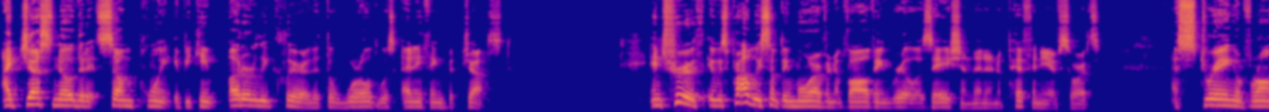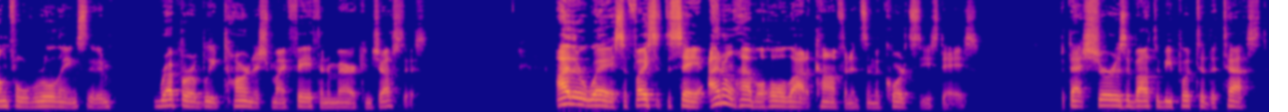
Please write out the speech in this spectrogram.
I just know that at some point it became utterly clear that the world was anything but just. In truth, it was probably something more of an evolving realization than an epiphany of sorts, a string of wrongful rulings that irreparably tarnished my faith in American justice. Either way, suffice it to say, I don't have a whole lot of confidence in the courts these days. But that sure is about to be put to the test.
